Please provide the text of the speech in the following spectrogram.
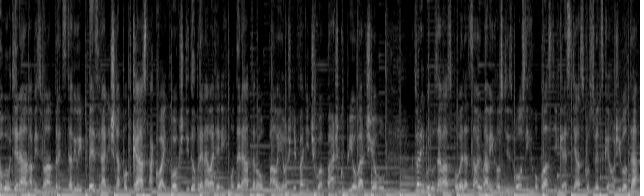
Dovolte nám, aby sme vám predstavili Bezhraničná podcast, ako aj dvoch vždy dobre naladených moderátorov Paliho Štefaničku a Pášku Pijovarčiovu, ktorí budú za vás povedať zaujímavých hostí z rôznych oblastí kresťansko-svetského života,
